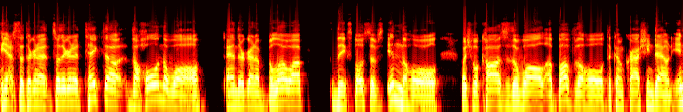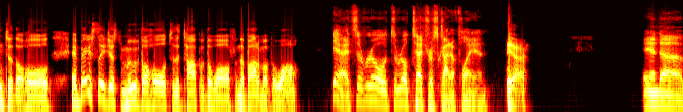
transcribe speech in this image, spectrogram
Yes, that they're gonna so they're gonna take the the hole in the wall and they're gonna blow up the explosives in the hole, which will cause the wall above the hole to come crashing down into the hole and basically just move the hole to the top of the wall from the bottom of the wall. Yeah, it's a real it's a real Tetris kind of plan. Yeah. And uh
